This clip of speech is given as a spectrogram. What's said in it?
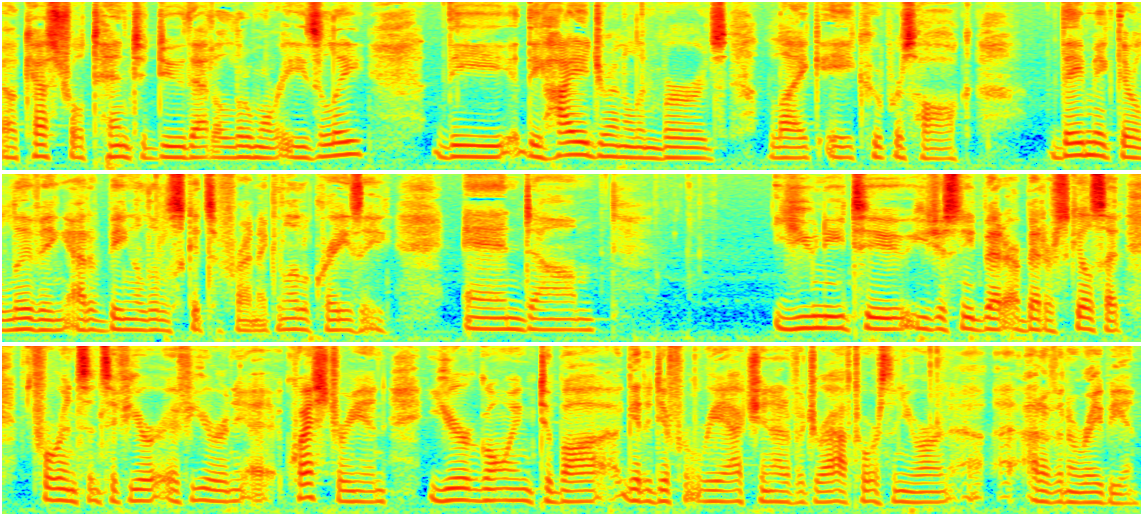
uh, kestrel tend to do that a little more easily. The the high adrenaline birds, like a Cooper's hawk, they make their living out of being a little schizophrenic and a little crazy, and um, you need to you just need better a better skill set. For instance, if you're if you're an equestrian, you're going to buy, get a different reaction out of a draft horse than you are an, uh, out of an Arabian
